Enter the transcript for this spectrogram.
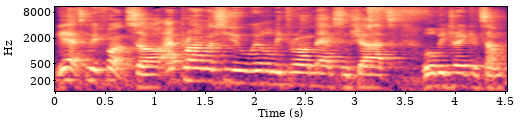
Yeah, it's gonna be fun. So I promise you, we will be throwing back some shots. We'll be drinking some.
